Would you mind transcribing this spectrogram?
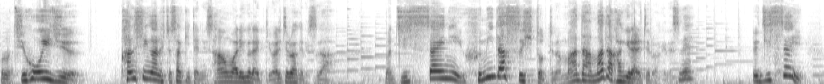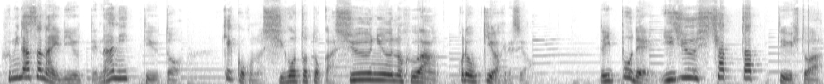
この地方移住、関心がある人さっき言ったように3割ぐらいって言われてるわけですが、まあ、実際に踏み出す人っていうのはまだまだ限られてるわけですね。で、実際踏み出さない理由って何っていうと、結構この仕事とか収入の不安これ大きいわけですよ。で一方で移住しちゃったっていう人は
